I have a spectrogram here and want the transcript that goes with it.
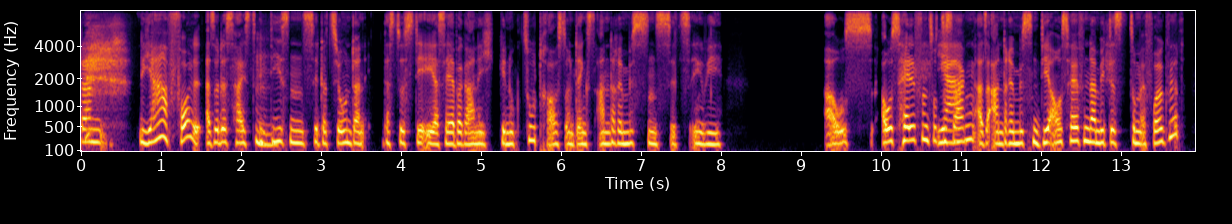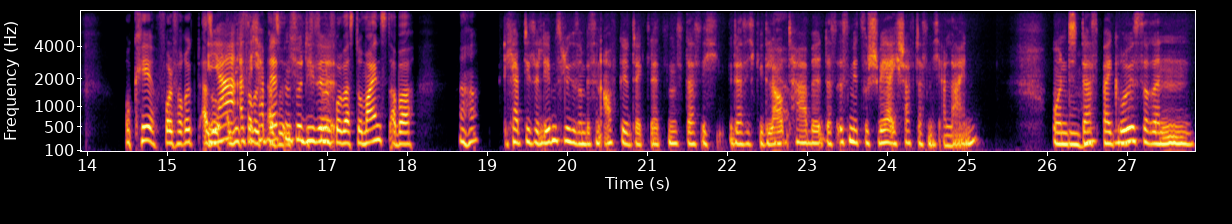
dann, ja, voll. Also das heißt in mhm. diesen Situationen dann, dass du es dir eher selber gar nicht genug zutraust und denkst, andere müssen es jetzt irgendwie aus, aushelfen sozusagen. Ja. Also andere müssen dir aushelfen, damit es zum Erfolg wird. Okay, voll verrückt. Also ja, nicht also verrückt. ich habe letztens also ich so diese voll, was du meinst, aber aha. ich habe diese Lebenslüge so ein bisschen aufgedeckt letztens, dass ich, dass ich geglaubt ja. habe, das ist mir zu schwer, ich schaffe das nicht allein. Und mhm. dass bei größeren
